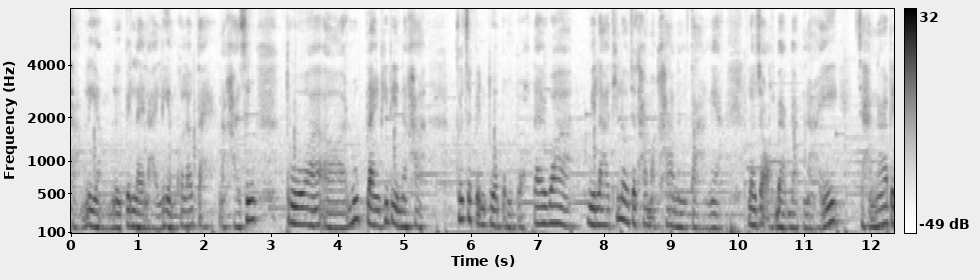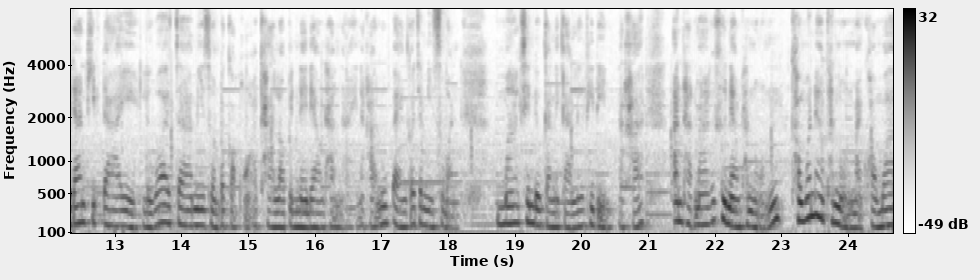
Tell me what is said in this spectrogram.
สามเหลี่ยมหรือเป็นหลาย ๆ เหลี่ยมก็แล้วแต่นะคะ ซึ่งตัวรูปแปลงที่ดินนะคะ ก็จะเป็นตัวบ่งบอกได้ว่า เวลาที่เราจะทำอาคารต่างๆเนี่ยเราจะออกแบบแบบไหน จะหันหน้าไปด้านทิศใด หรือว่าจะมีส่วนประกอบของอาคารเราเป็นในแนวทางไหนนะคะ รูปแปลงก็จะมีส่วนมากเช่นเดียวกันในการเลือกที่ดินนะคะ อันถัดมาก็คือแนวถนนคำว่าแนวถนนหมายความว่า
